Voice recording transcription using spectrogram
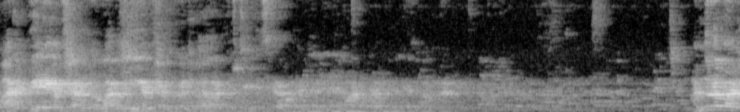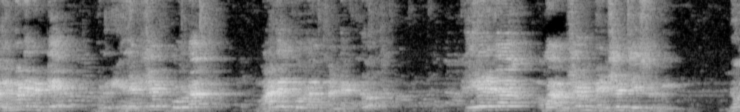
వారి వేరే అంశాలతో పాటు ఈ అంశంపై కూడా వారి దృష్టికి తీసుకురావడం జరిగిందని మాట కూడా నేను ఉన్నాను అందులో వారు ఏమంటారంటే ఇప్పుడు ఎలక్షన్ కూడా మోడల్ కోడ్ ఆఫ్ కండక్ట్లో క్లియర్గా ఒక అంశం మెన్షన్ చేస్తుంది. No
